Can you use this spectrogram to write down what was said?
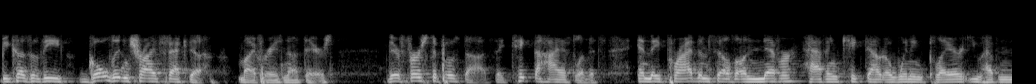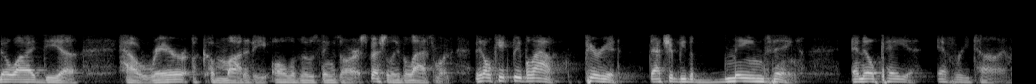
because of the golden trifecta. My phrase, not theirs. They're first to post odds. They take the highest limits, and they pride themselves on never having kicked out a winning player. You have no idea how rare a commodity all of those things are, especially the last one. They don't kick people out, period. That should be the main thing. And they'll pay you every time.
